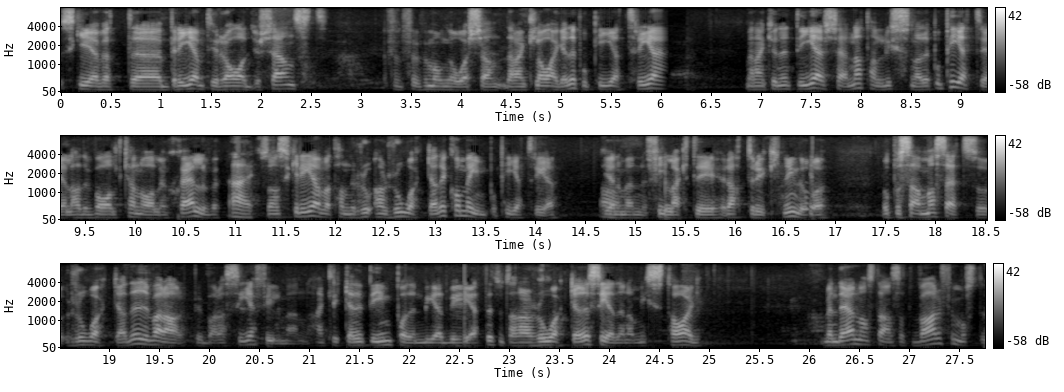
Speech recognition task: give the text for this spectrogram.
skrev ett eh, brev till Radiotjänst för, för, för många år sedan där han klagade på P3 men han kunde inte erkänna att han lyssnade på P3 eller hade valt kanalen själv. Nej. Så han skrev att han, han råkade komma in på P3 ja. genom en felaktig rattryckning. Då. Och på samma sätt så råkade Ivar Arpi bara se filmen. Han klickade inte in på den medvetet utan han råkade se den av misstag. Men det är någonstans att varför, måste,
